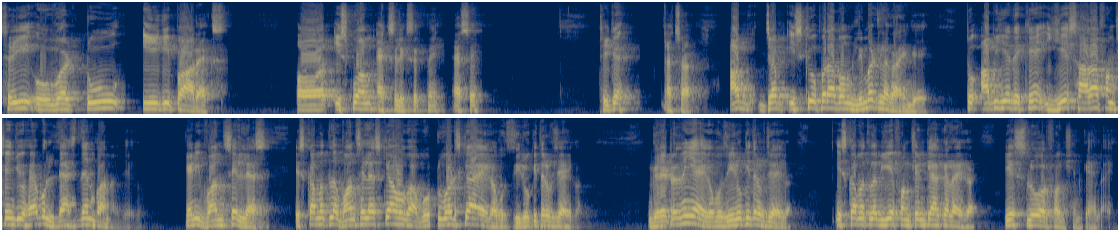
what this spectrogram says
three over two e की पार एक्स और इसको हम एक्स लिख सकते हैं ऐसे। ठीक है? अच्छा अब जब इसके ऊपर अब हम लिमिट लगाएँगे तो अब ये देखें, ये सारा फ़ंक्शन जो है वो लेस देन वन आ जाएगा। यानी वन से लेस इसका मतलब वन से लेस क्या होगा? वो टूवर्ड्स क्या आएगा? वो ज़ीरो की तरफ़ जाएगा। ग्रेटर नहीं आएगा, वो ज़ीरो की तरफ़ जाएगा। इसका मतलब ये फ़ंक्शन क्या कहलाएगा? ये स्लोअर फ़ंक्शन कहलाएगा।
